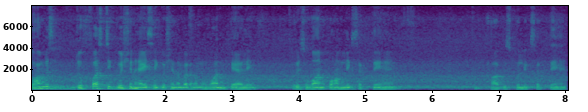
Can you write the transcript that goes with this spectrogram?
तो हम इस जो फ़र्स्ट इक्वेशन है, इस इक्वेशन नंबर हम वन कह लें तो इस वन को हम लिख सकते हैं। आप इसको लिख सकते हैं।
